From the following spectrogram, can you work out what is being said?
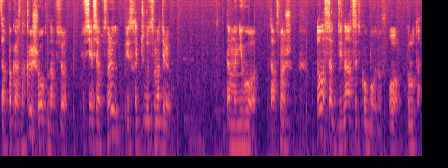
там показано крыша, окна, там все. То есть я все посмотрю и хочу, вот смотрю. Там у него, там смотришь, досок 12 кубов. Ну, о, круто.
